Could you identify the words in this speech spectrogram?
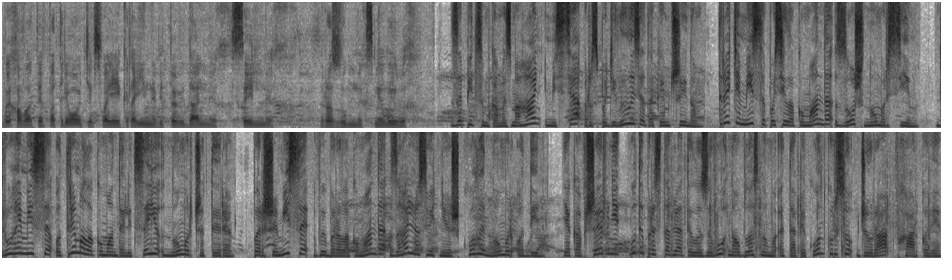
Виховати патріотів своєї країни, відповідальних, сильних, розумних, сміливих. За підсумками змагань місця розподілилися таким чином: третє місце посіла команда ЗОЖ номер 7 друге місце отримала команда ліцею номер 4 Перше місце виборола команда загальноосвітньої школи номер 1 яка в червні буде представляти лозову на обласному етапі конкурсу Джура в Харкові.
